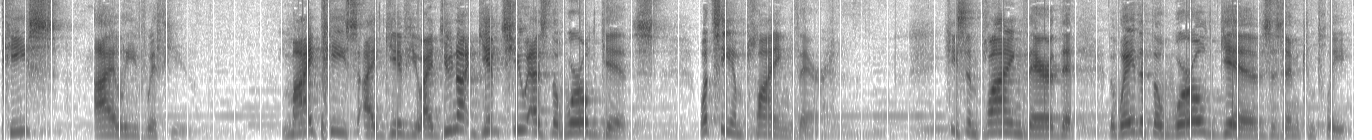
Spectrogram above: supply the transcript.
Peace I leave with you. My peace I give you. I do not give to you as the world gives. What's he implying there? He's implying there that the way that the world gives is incomplete.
